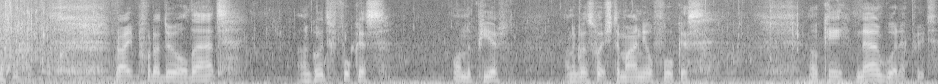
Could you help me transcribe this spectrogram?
right, before I do all that, I'm going to focus on the pier and I'm going to switch to manual focus. Okay, now I'm going to put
